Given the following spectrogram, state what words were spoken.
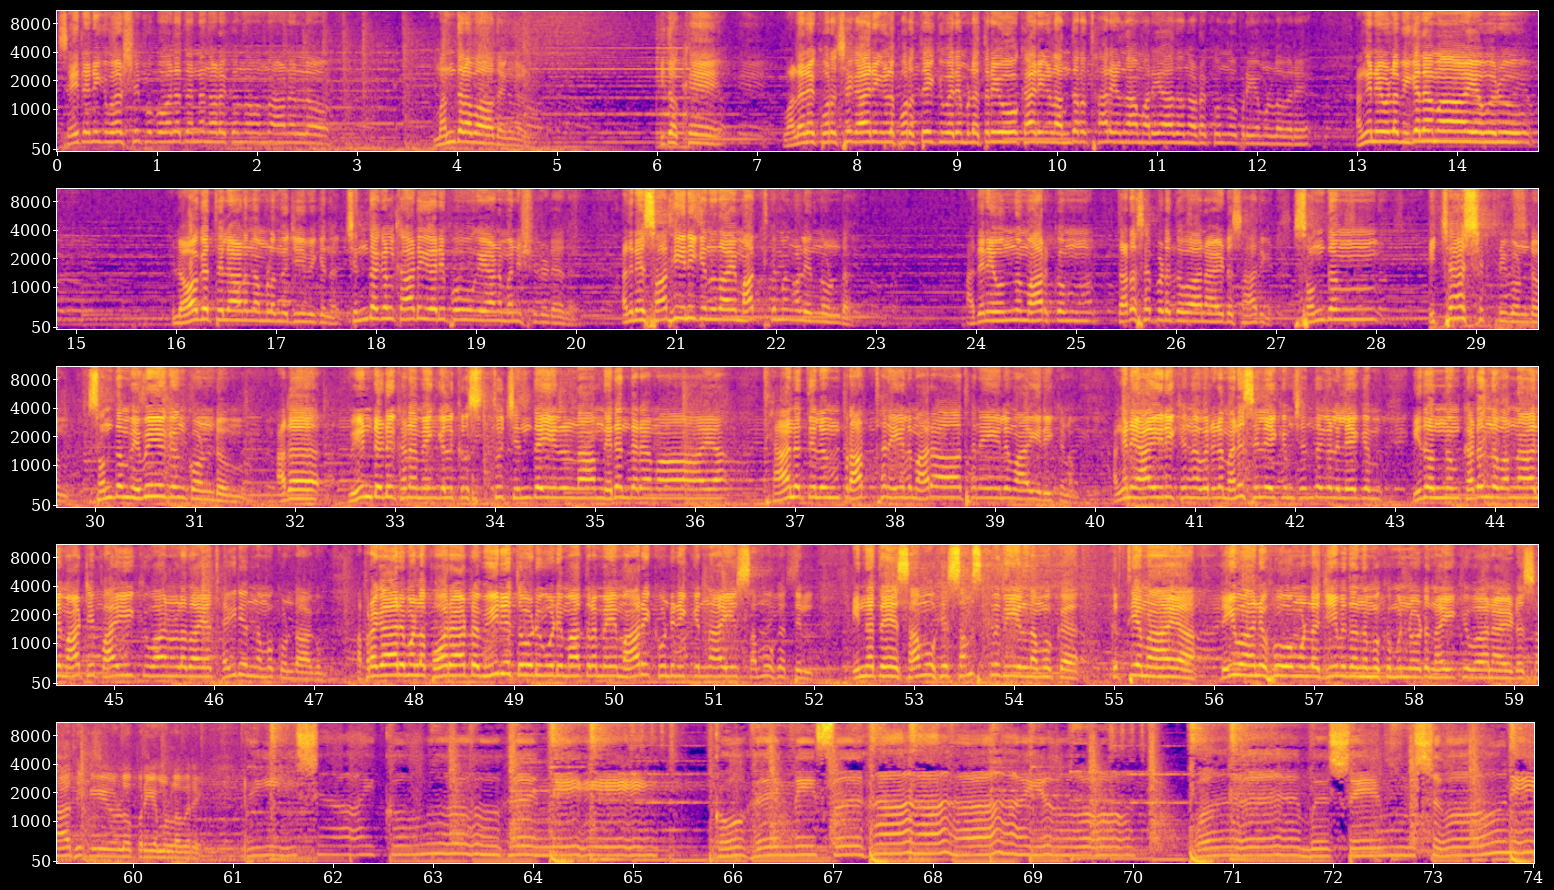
സൈറ്റനിക് വേർഷിപ്പ് പോലെ തന്നെ നടക്കുന്ന ഒന്നാണല്ലോ മന്ത്രവാദങ്ങൾ. ഇതൊക്കെ വളരെ കുറച്ച് കാര്യങ്ങൾ പുറത്തേക്ക് വരുമ്പോൾ എത്രയോ കാര്യങ്ങൾ അന്തർധാരയിൽ നാം അറിയാതെ നടക്കുന്നു പ്രിയമുള്ളവരെ. അങ്ങനെയുള്ള വികലമായ ഒരു ലോകത്തിലാണ് നമ്മളിന്ന് ജീവിക്കുന്നത്. ചിന്തകൾ കാടുകയറി പോവുകയാണ് മനുഷ്യരുടേത്. അതിനെ സ്വാധീനിക്കുന്നതായ മാധ്യമങ്ങൾ ഇന്നുണ്ട്. അതിനെ ഒന്നും ആർക്കും തടസ്സപ്പെടുത്തുവാനായിട്ട് സാധിക്കും. സ്വന്തം ഇച്ഛാശക്തി കൊണ്ടും സ്വന്തം വിവേകം കൊണ്ടും അത് വീണ്ടെടുക്കണമെങ്കിൽ ക്രിസ്തു ചിന്തയിൽ നാം നിരന്തരമായ ധ്യാനത്തിലും പ്രാർത്ഥനയിലും ആരാധനയിലും ആയിരിക്കണം. അങ്ങനെ ആയിരിക്കുന്നവരുടെ മനസ്സിലേക്കും ചിന്തകളിലേക്കും ഇതൊന്നും കടന്നു വന്നാലും ആട്ടിപ്പായിക്കുവാനുള്ളതായ ധൈര്യം നമുക്കുണ്ടാകും. അപ്രകാരമുള്ള പോരാട്ട വീര്യത്തോടുകൂടി മാത്രമേ മാറിക്കൊണ്ടിരിക്കുന്ന ഈ സമൂഹത്തിൽ ഇന്നത്തെ സാമൂഹ്യ സംസ്കൃതിയിൽ നമുക്ക് കൃത്യമായ ദൈവാനുഭവമുള്ള ജീവിതം നമുക്ക് മുന്നോട്ട് നയിക്കുവാനായിട്ട് സാധിക്കുകയുള്ളൂ പ്രിയമുള്ളവരെ. കോഹനേ സഹായോ. same soon.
